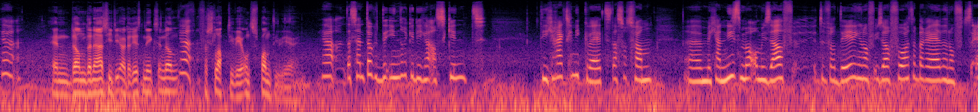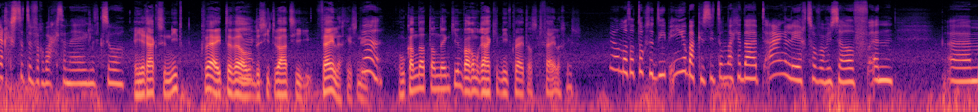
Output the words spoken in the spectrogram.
Ja. En dan daarna ziet hij, oh, er is niks. En dan Ja. verslapt hij weer, ontspant hij weer. ja, dat zijn toch de indrukken die je als kind... Die raakt je niet kwijt. Dat soort van eh, mechanismen om jezelf te verdedigen of jezelf voor te bereiden of het ergste te verwachten eigenlijk. Zo. En je raakt ze niet kwijt terwijl Nee. de situatie veilig is nu. Ja. Hoe kan dat dan, denk je? Waarom raak je het niet kwijt als het veilig is? Ja, omdat dat toch zo diep ingebakken zit. Omdat je dat hebt aangeleerd zo voor jezelf. En ehm,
